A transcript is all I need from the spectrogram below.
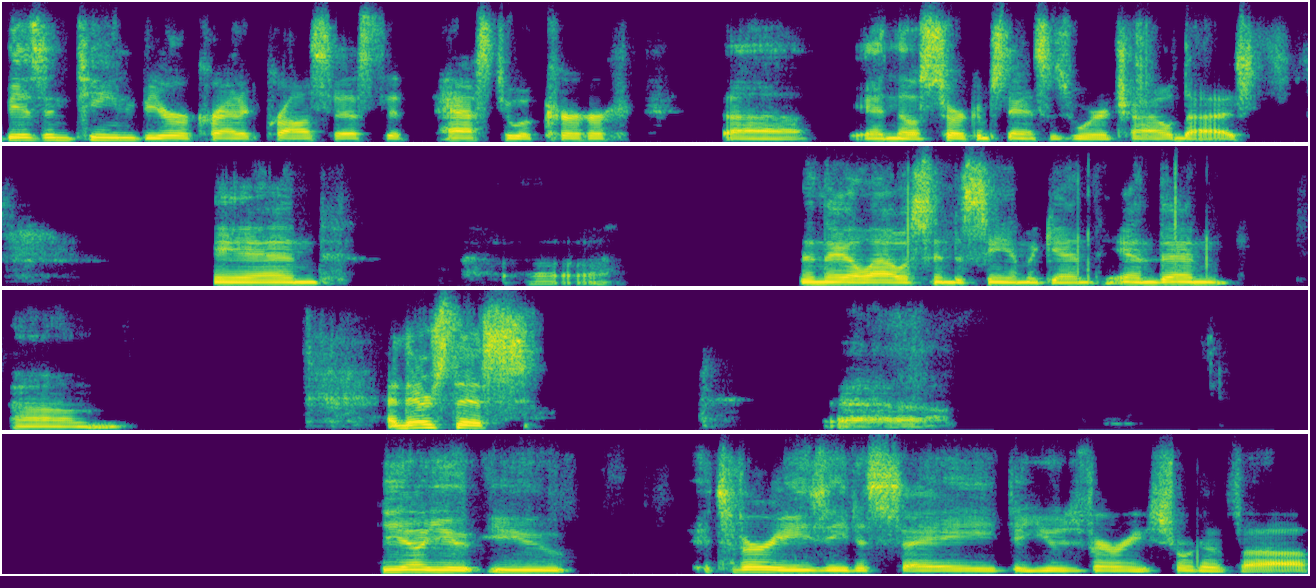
Byzantine bureaucratic process that has to occur uh, in those circumstances where a child dies. And uh, then they allow us in to see him again. And then, um, and there's this, uh, you know, you, you, it's very easy to say, to use very sort of uh,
